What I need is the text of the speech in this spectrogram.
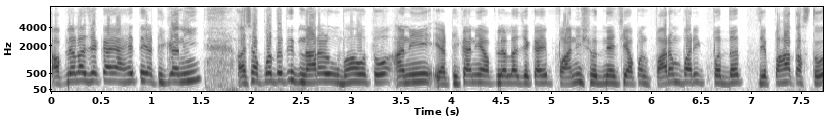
आपल्याला जे काय आहे ते या ठिकाणी अशा पद्धतीत नारळ उभा होतो आणि या ठिकाणी आपल्याला जे काही पाणी शोधण्याची आपण पारंपरिक पद्धत जे पाहत असतो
